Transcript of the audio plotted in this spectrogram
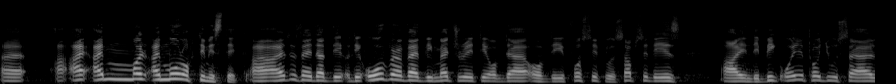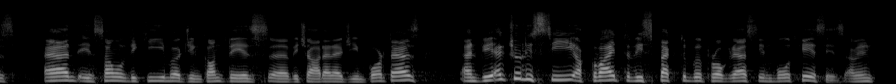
I, am more, I'm more optimistic. I have to say that the, the overwhelming majority of the, of the fossil fuel subsidies are in the big oil producers and in some of the key emerging countries uh, which are energy importers. And we actually see a quite respectable progress in both cases. I mean,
